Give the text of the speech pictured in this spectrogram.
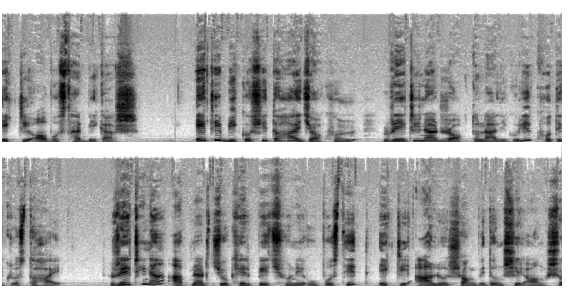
একটি অবস্থার বিকাশ। এটি বিকশিত হয় যখন রেটিনার রক্তনালীগুলি ক্ষতিগ্রস্ত হয়। রেটিনা আপনার চোখের পেছনে উপস্থিত একটি আলো সংবেদনশীল অংশ।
